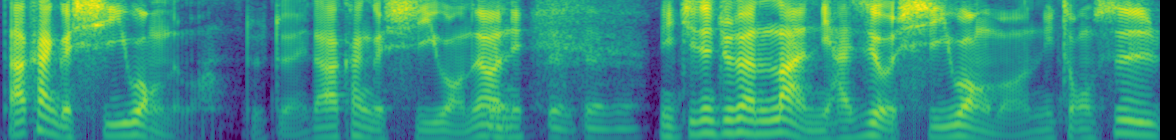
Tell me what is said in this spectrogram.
大家看个希望的嘛，对不对？大家看个希望，那你对对对，你今天就算烂，你还是有希望嘛。你总是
